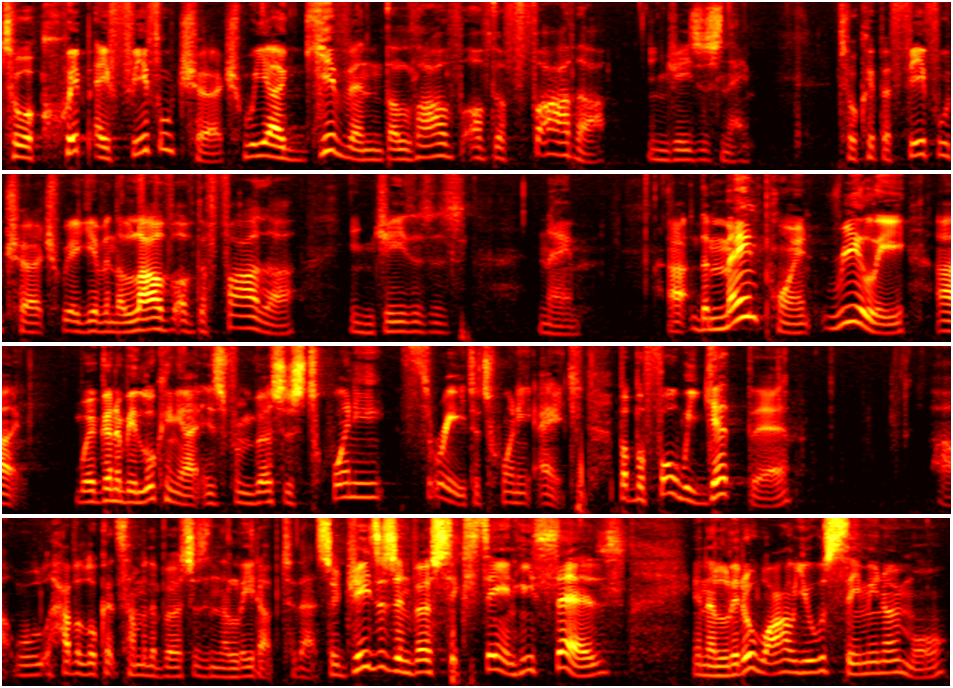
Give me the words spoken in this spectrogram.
to equip a fearful church, we are given the love of the Father in Jesus' name. To equip a fearful church, we are given the love of the Father in Jesus' name. Uh, the main point, really, uh, we're going to be looking at is from verses 23 to 28. But before we get there, uh, we'll have a look at some of the verses in the lead up to that. So, Jesus in verse 16, he says, In a little while you will see me no more,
